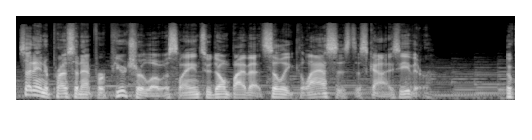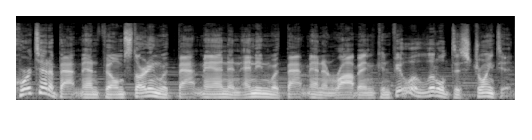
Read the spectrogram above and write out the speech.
setting a precedent for future Lois Lanes who don't buy that silly glasses disguise either. The quartet of Batman films, starting with Batman and ending with Batman and Robin, can feel a little disjointed,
